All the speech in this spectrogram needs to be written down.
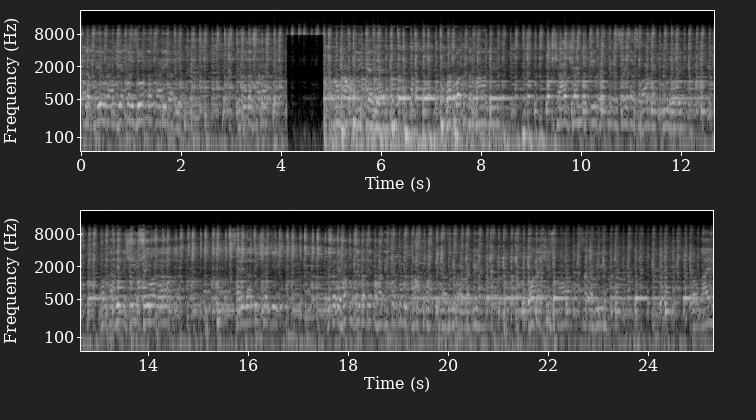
ਔਰ ਜਦ ਦੇਵ ਰਾਮ ਦੀ ਕੋਈ ਜ਼ੋਰਦਾਰ ਤਾੜੀ ਆ ਦਿਓ ਜਿਹਨਾਂ ਦਾ ਸਾਰਾ ਪ੍ਰੋਗਰਾਮ ਲਿਖਿਆ ਗਿਆ ਹੈ ਵੱਖ ਵੱਖ ਦਰਬਾਰਾਂ ਦੇ ਸ਼ਾਹ ਸ਼ਾਹੀ ਵਕੀਲ ਬੈਠੇ ਨੇ ਸਹੀ ਦਾ ਸਵਾਲ ਮਕਬੂਲ ਹੋਵੇ ਔਰ ਕਦੇ ਨਸ਼ੀਨ ਸੇਵਾ ਦਾ ਸਾਰੀ ਲਾਲੀ ਸ਼ਾਹ ਜੀ ਜਿਹਨਾਂ ਦੇ ਹੁਕਮ ਦੇ ਬੰਦੇ ਤੁਹਾਡੇ ਚਰਨਾਂ ਦੀ ਖਾਕ ਬਣ ਕੇ ਹਾਜ਼ਰੀ ਭਰਨ ਲੱਗੇ ਬਹੁਤ ਅੱਛੀ ਸਮਾਂ ਸਾਡਾ ਵੀਰ ਔਰ ਨਾਏ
